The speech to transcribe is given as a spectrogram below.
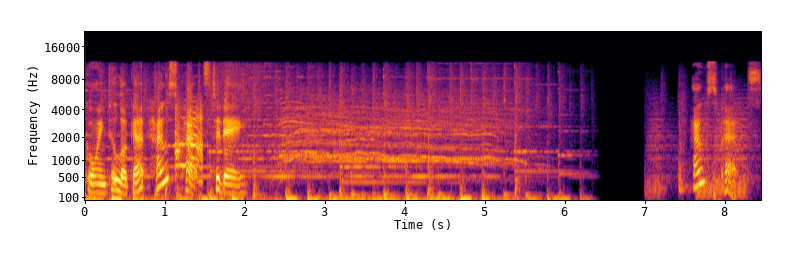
going to look at house pets today. House pets.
